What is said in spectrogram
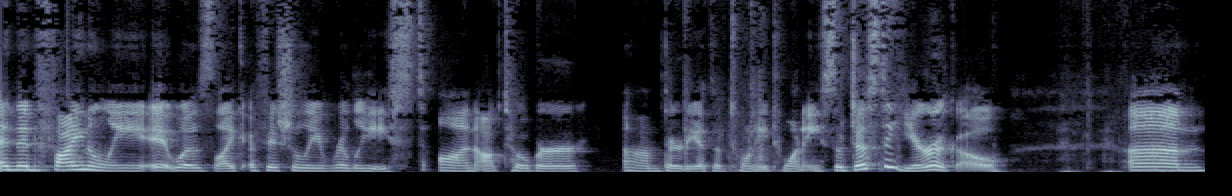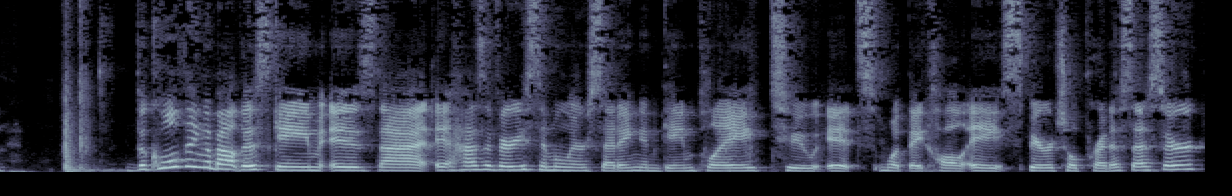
and then finally it was like officially released on october um, 30th of 2020 so just a year ago um the cool thing about this game is that it has a very similar setting and gameplay to its what they call a spiritual predecessor,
